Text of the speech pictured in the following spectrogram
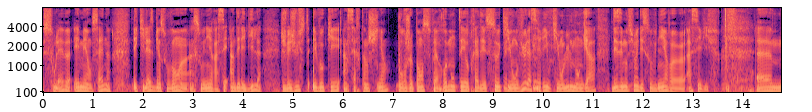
soulève et met en scène et qui laisse bien souvent un souvenir assez indélébile. Je vais juste évoquer un certain chien pour, je pense, faire remonter auprès de ceux qui ont vu la série ou qui ont lu le manga des émotions et des souvenirs euh, assez vifs. Euh,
